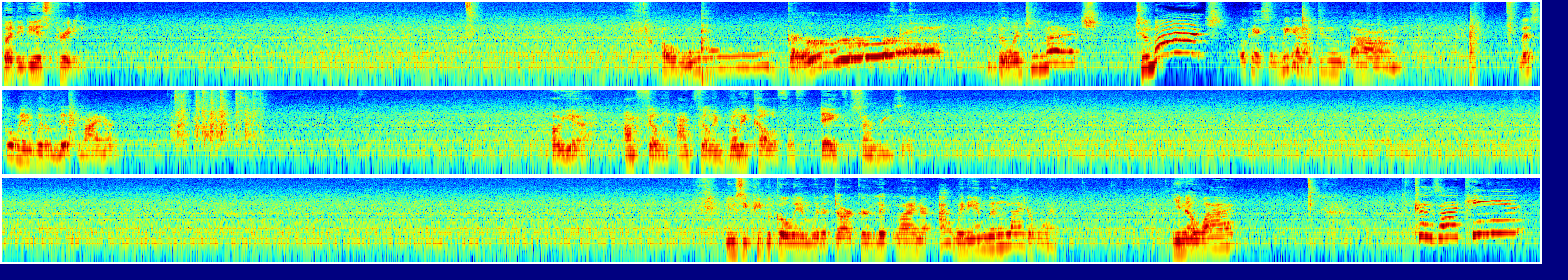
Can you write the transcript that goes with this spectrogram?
But it is pretty. Oh, girl. You're doing too much. Too much. Okay, so we're to do... um. Let's go in with a lip liner. Oh, yeah. I'm feeling I'm feeling really colorful today for some reason. Usually people go in with a darker lip liner. I went in with a lighter one. You know why? Because I can.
